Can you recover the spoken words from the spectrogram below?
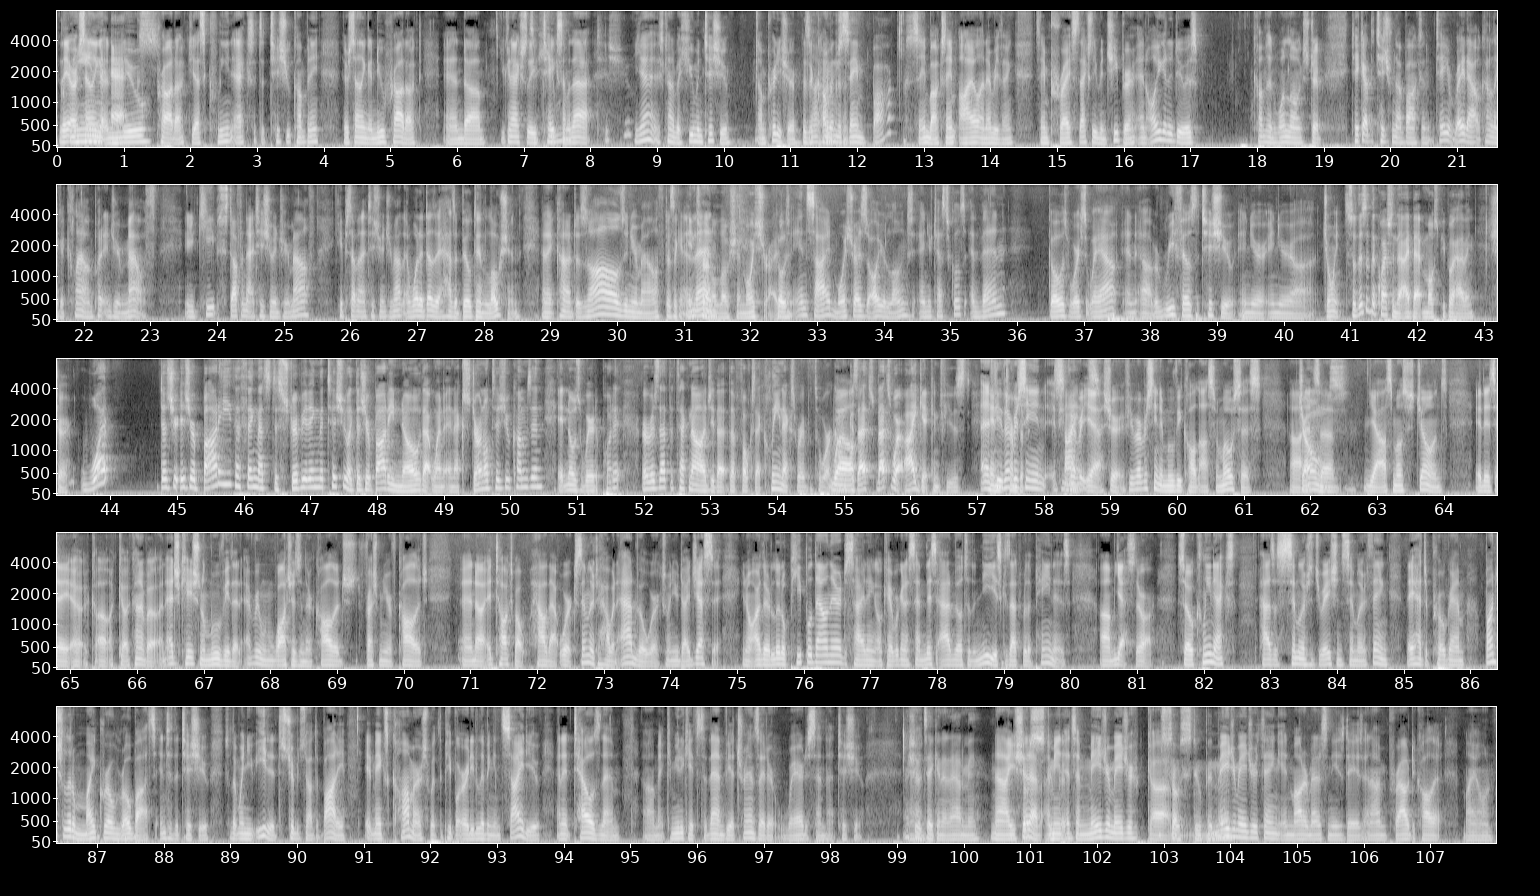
They are selling a new product. Yes, Kleenex. It's a tissue company. They're selling a new product, and um, you can actually take some of that. Tissue. Yeah, it's kind of a human tissue. I'm pretty sure. Does it come in the same box? Same box, same aisle, and everything. Same price. It's actually even cheaper. And all you got to do is comes in one long strip. Take out the tissue from that box and take it right out, kind of like a clown. Put it into your mouth, and you keep stuffing that tissue into your mouth. Keep stuffing that tissue into your mouth, and what it does, it has a built-in lotion, and it kind of dissolves in your mouth. Does like an internal lotion moisturizer. goes inside, moisturizes all your lungs and your testicles, and then goes works its way out and uh, refills the tissue in your in your uh, joints. So this is the question that I bet most people are having. Sure. What does your is your body the thing that's distributing the tissue? Like does your body know that when an external tissue comes in, it knows where to put it? Or is that the technology that the folks at Kleenex were able to work on? Well- Because that's that's where I get confused. If you've ever seen, if you've ever, yeah, sure. If you've ever seen a movie called Osmosis, uh, it's Jones. a- yeah, Osmosis Jones. It is a, a, a- a kind of an educational movie that everyone watches in their college freshman year of college, and uh, it talks about how that works, similar to how an Advil works when you digest it. You know, are there little people down there deciding, okay, we're going to send this Advil to the knees because that's where the pain is? Um, yes, there are. So Kleenex has a similar situation, similar thing. They had to program a bunch of little micro robots into the tissue so that when you eat it, it distributes throughout the body. It makes commerce with the people already living inside you, and it tells them, um, it communicates to them via translator where to send that tissue. I should have taken anatomy. Nah, you should So have. I mean, it's a major, major, uh, So stupid, man. major, major thing in modern medicine these days, and I'm proud to call it my own.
